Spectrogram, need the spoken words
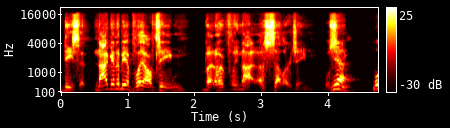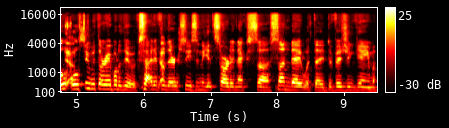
decent. Not going to be a playoff team, but hopefully not a cellar team. We'll yeah. We'll, yeah. we'll see what they're able to do. Excited for their season to get started next uh, Sunday with a division game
